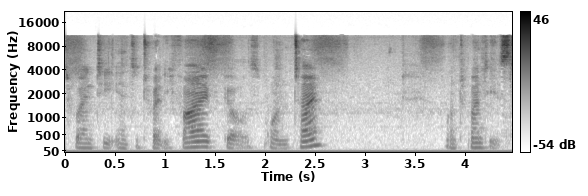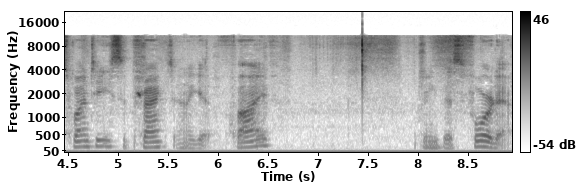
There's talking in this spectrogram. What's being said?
20 into 25 goes one time. 120 is 20 subtract and I get 5 bring this 4 down.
